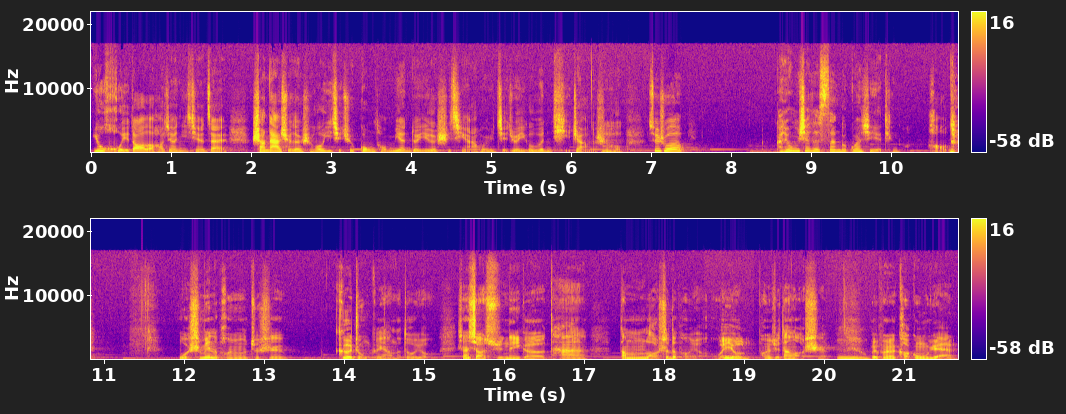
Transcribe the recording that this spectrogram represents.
又回到了好像以前在上大学的时候，一起去共同面对一个事情啊，或者解决一个问题这样的时候。所以说，感觉我们现在三个关系也挺好的。我身边的朋友就是各种各样的都有，像小徐那个他当老师的朋友，我也有朋友去当老师，嗯，我有朋友考公务员，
